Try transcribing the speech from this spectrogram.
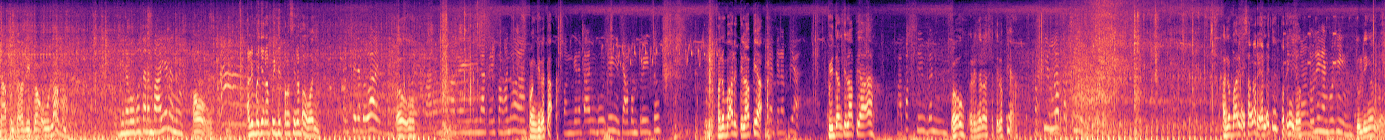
Napunta na dito ang ulam. Hindi na pupunta ng bayan, ano? Oo. Alin ba dyan ang pwede pang sinabawan? Pang sinabawan. Oo, Parang mga may natin pang ano ah. pang ginata. Pang ginataan busing, at saka pang prito. Ano ba ari, tilapia? Kaya tilapia. Pwede ang tilapia ah. Papaksiw, ganun. Oo, rin na lang sa tilapia. Paksiw nga, paksiw. Ano ba rin isang ari? Ano ito? Patingin daw. Tulingan busing. Tulingan. Eh.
